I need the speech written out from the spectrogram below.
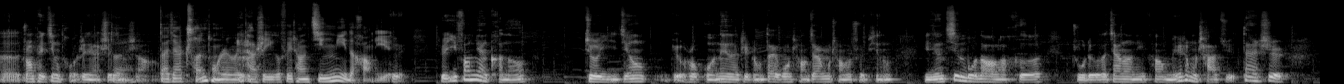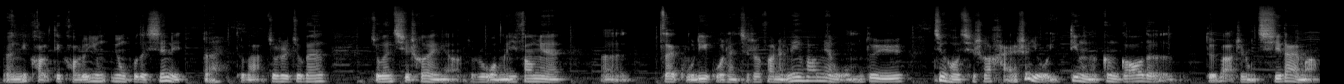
呃装配镜头这件事情上，大家传统认为它是一个非常精密的行业。对，就一方面可能就已经，比如说国内的这种代工厂加工厂的水平已经进步到了和主流的佳能尼康没什么差距，但是。呃，你考得考虑用用户的心理，对对吧？就是就跟就跟汽车一样，就是我们一方面呃在鼓励国产汽车发展，另一方面我们对于进口汽车还是有一定的更高的对吧这种期待嘛。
